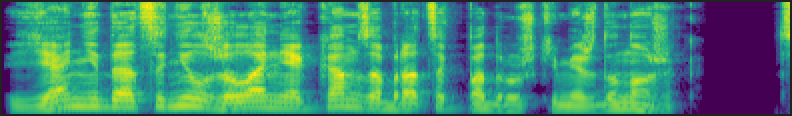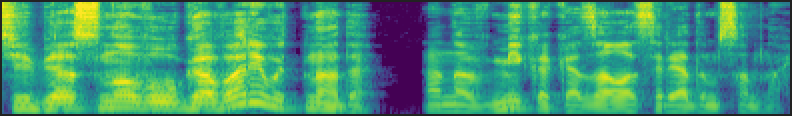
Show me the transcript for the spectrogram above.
Я недооценил желание Кам забраться к подружке между ножек. «Тебя снова уговаривать надо?» Она вмиг оказалась рядом со мной.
